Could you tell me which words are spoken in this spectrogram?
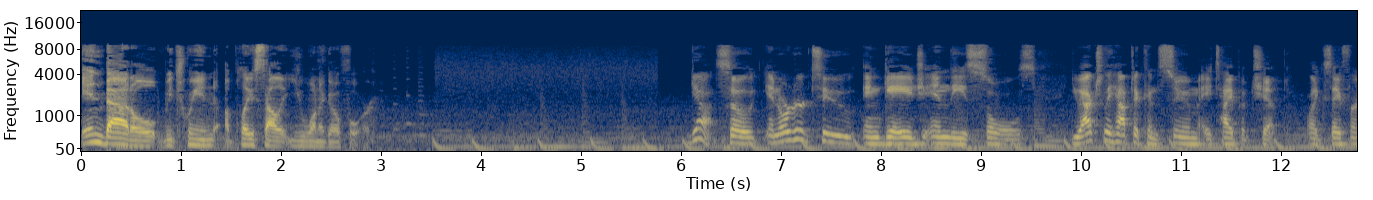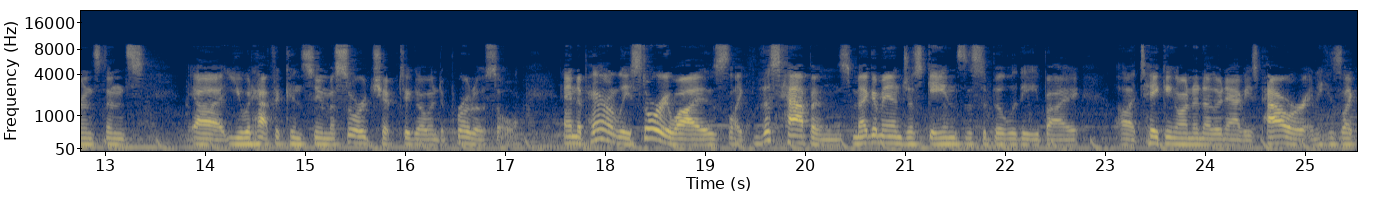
in battle between a playstyle that you want to go for. Yeah, so in order to engage in these souls, you actually have to consume a type of chip. Like, say, for instance, uh, you would have to consume a sword chip to go into Proto Soul. And apparently, story wise, like, this happens. Mega Man just gains this ability by uh, taking on another Navi's power, and he's like,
